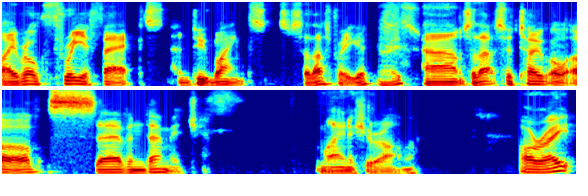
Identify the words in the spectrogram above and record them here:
I rolled three effects and two blanks. So that's pretty good. Nice. Um, so that's a total of seven damage. Minus your armor. All right.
